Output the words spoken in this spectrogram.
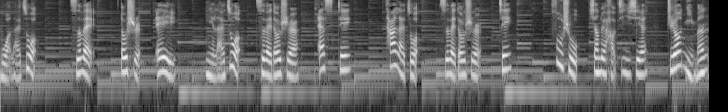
我来做，词尾都是 a；你来做，词尾都是。st，他来做，词尾都是 t。复数相对好记一些，只有你们，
